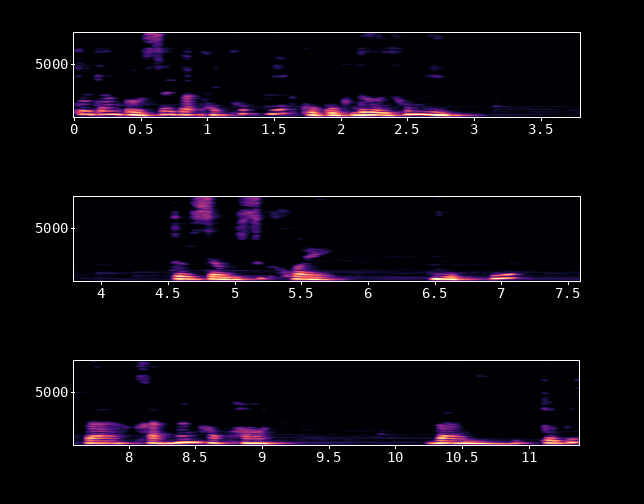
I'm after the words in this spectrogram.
tôi đang ở giai đoạn hạnh phúc nhất của cuộc đời không nhỉ? Tôi giàu sức khỏe, nhiệt huyết và khả năng học hỏi. Và nếu tôi biết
